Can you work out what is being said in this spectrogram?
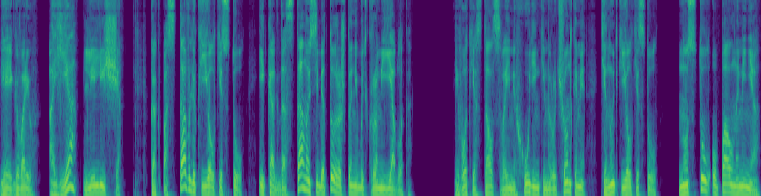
Я ей говорю, а я лилище. Как поставлю к елке стул, и как достану себе тоже что-нибудь кроме яблока. И вот я стал своими худенькими ручонками тянуть к елке стул. Но стул упал на меня.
